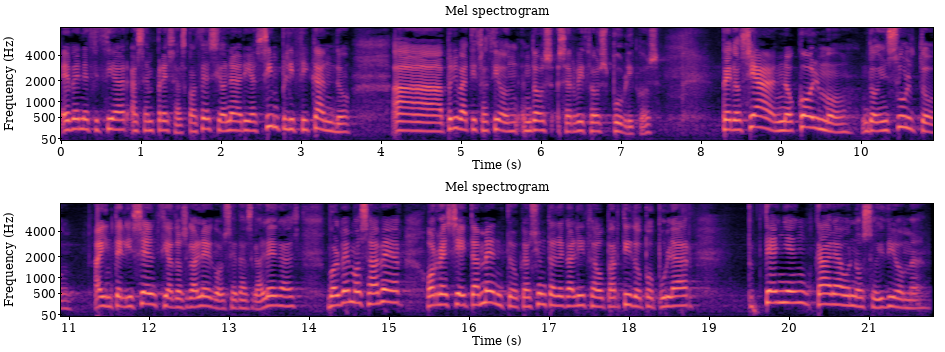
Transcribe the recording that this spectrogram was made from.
e beneficiar as empresas concesionarias simplificando a privatización dos servizos públicos. Pero xa no colmo do insulto a intelixencia dos galegos e das galegas, volvemos a ver o rexeitamento que a Xunta de Galiza o Partido Popular teñen cara ao noso idioma.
